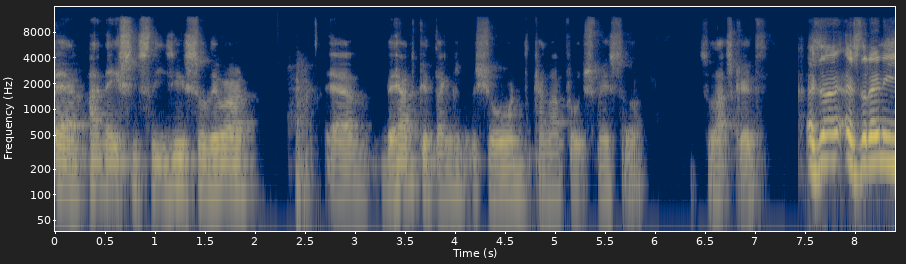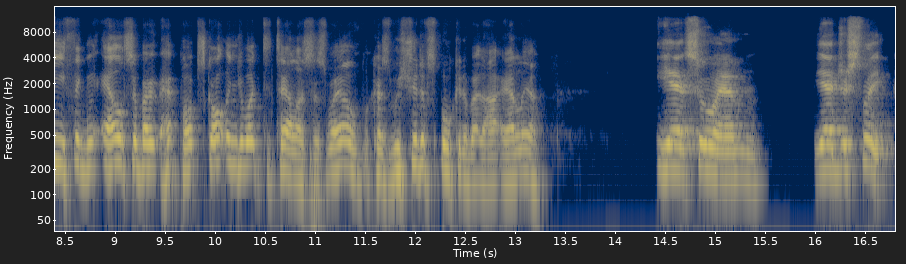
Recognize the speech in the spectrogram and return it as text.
Um, at and Sleazy, so they were, um, they had good things about the show and kind of approached me, so, so that's good. Is there is there anything else about Hip Hop Scotland you want to tell us as well? Because we should have spoken about that earlier. Yeah, so um, yeah, just like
